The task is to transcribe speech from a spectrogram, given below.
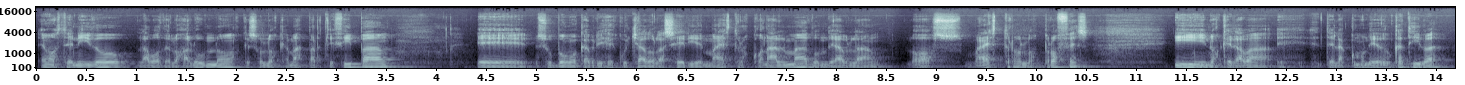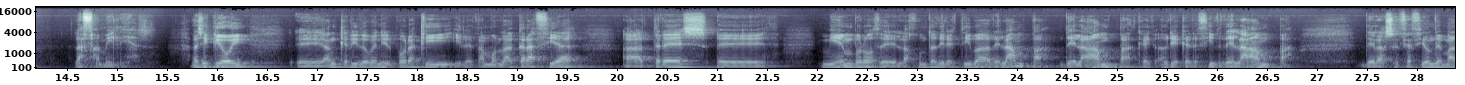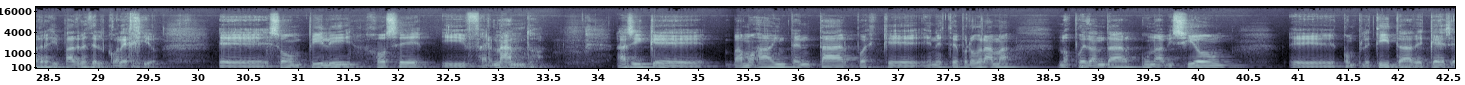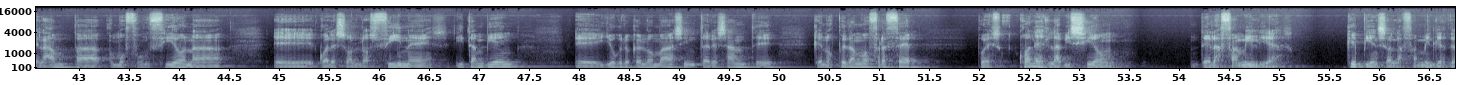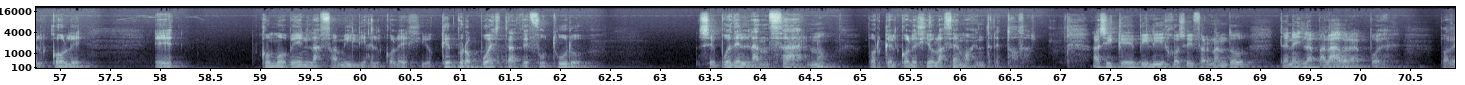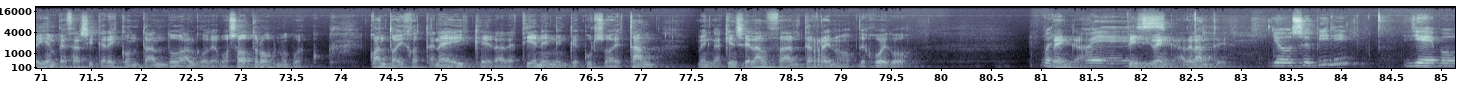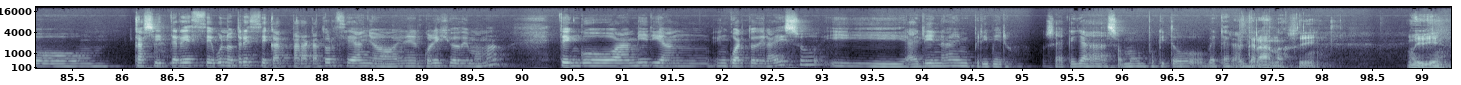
Hemos tenido la voz de los alumnos, que son los que más participan. Eh, supongo que habréis escuchado la serie Maestros con Alma, donde hablan los maestros, los profes, y nos quedaba eh, de la comunidad educativa las familias. Así que hoy eh, han querido venir por aquí y les damos las gracias a tres miembros de la Junta Directiva de la AMPA, de la AMPA, que habría que decir, de la AMPA, de la Asociación de Madres y Padres del Colegio. Eh, son Pili, José y Fernando. Así que vamos a intentar pues, que en este programa nos puedan dar una visión eh, completita de qué es el AMPA, cómo funciona, eh, cuáles son los fines. Y también yo creo que es lo más interesante que nos puedan ofrecer pues cuál es la visión de las familias, qué piensan las familias del cole, cómo ven las familias el colegio, qué propuestas de futuro se pueden lanzar, ¿no? Porque el colegio lo hacemos entre todos. Así que Pili, José y Fernando, tenéis la palabra, pues podéis empezar si queréis contando algo de vosotros, ¿no? Pues cuántos hijos tenéis, qué edades tienen, en qué cursos están. Venga, ¿quién se lanza al terreno de juego? venga, pues Pili, venga, adelante. Yo soy Pili, llevo casi 13, bueno, 13 para 14 años en el colegio de mamá. Tengo a Miriam en cuarto de la ESO y a Elena en primero. O sea que ya somos un poquito veteranos. Veteranas, sí. Muy bien.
